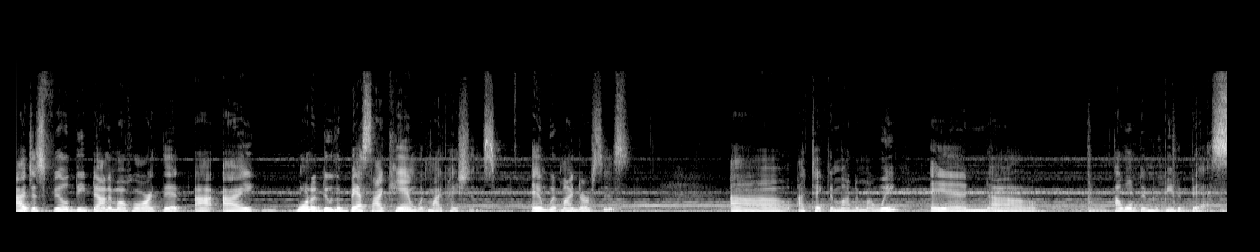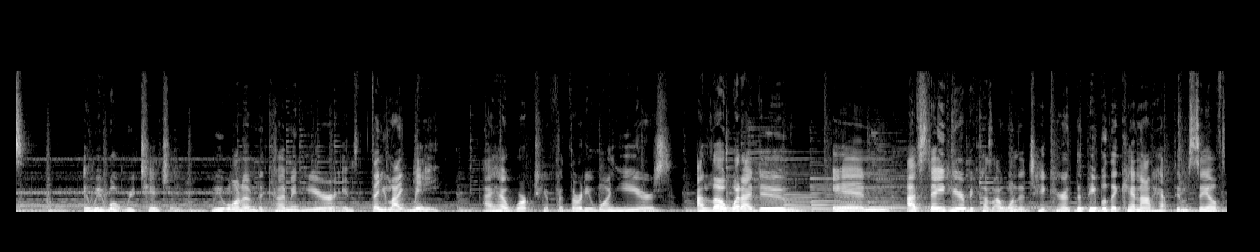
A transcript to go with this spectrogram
I just feel deep down in my heart that I, I want to do the best I can with my patients and with my nurses. Uh, I take them under my wing and uh, I want them to be the best. And we want retention. We want them to come in here and stay like me. I have worked here for 31 years. I love what I do, and I've stayed here because I want to take care of the people that cannot help themselves.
